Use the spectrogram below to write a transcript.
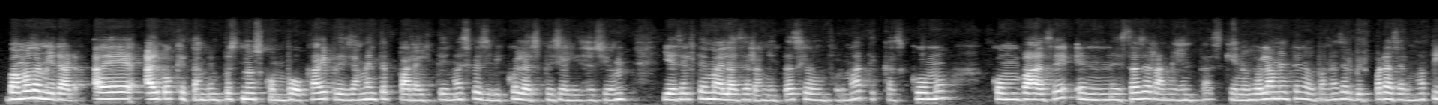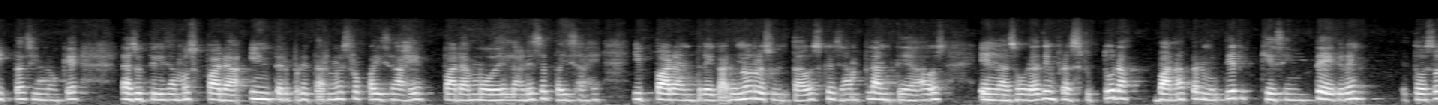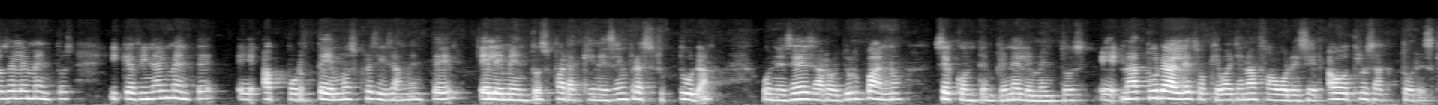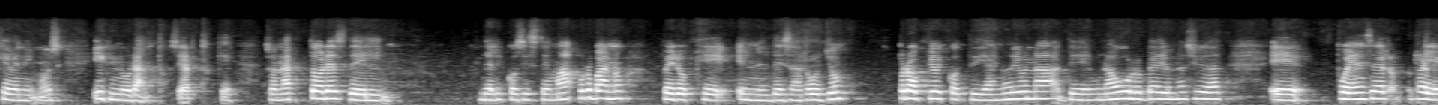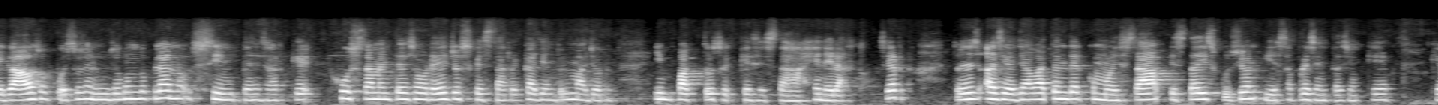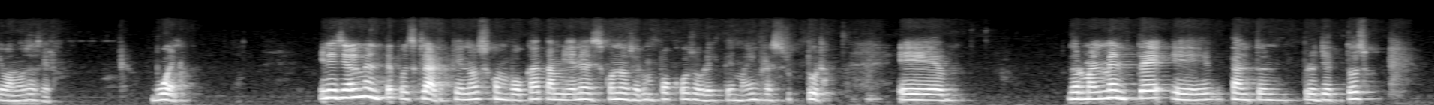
Vamos a mirar eh, algo que también pues, nos convoca y precisamente para el tema específico de la especialización y es el tema de las herramientas geoinformáticas, cómo con base en estas herramientas que no solamente nos van a servir para hacer mapitas, sino que las utilizamos para interpretar nuestro paisaje, para modelar ese paisaje y para entregar unos resultados que sean planteados en las obras de infraestructura, van a permitir que se integren todos estos elementos y que finalmente eh, aportemos precisamente elementos para que en esa infraestructura o en ese desarrollo urbano se contemplen elementos eh, naturales o que vayan a favorecer a otros actores que venimos ignorando, ¿cierto? Que son actores del, del ecosistema urbano, pero que en el desarrollo propio y cotidiano de una, de una urbe, de una ciudad, eh, pueden ser relegados o puestos en un segundo plano sin pensar que justamente sobre ellos que está recayendo el mayor impacto que se está generando, ¿cierto? Entonces, hacia allá va a tender como esta, esta discusión y esta presentación que, que vamos a hacer. Bueno, inicialmente, pues claro, que nos convoca también es conocer un poco sobre el tema de infraestructura. Eh, normalmente, eh, tanto en proyectos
